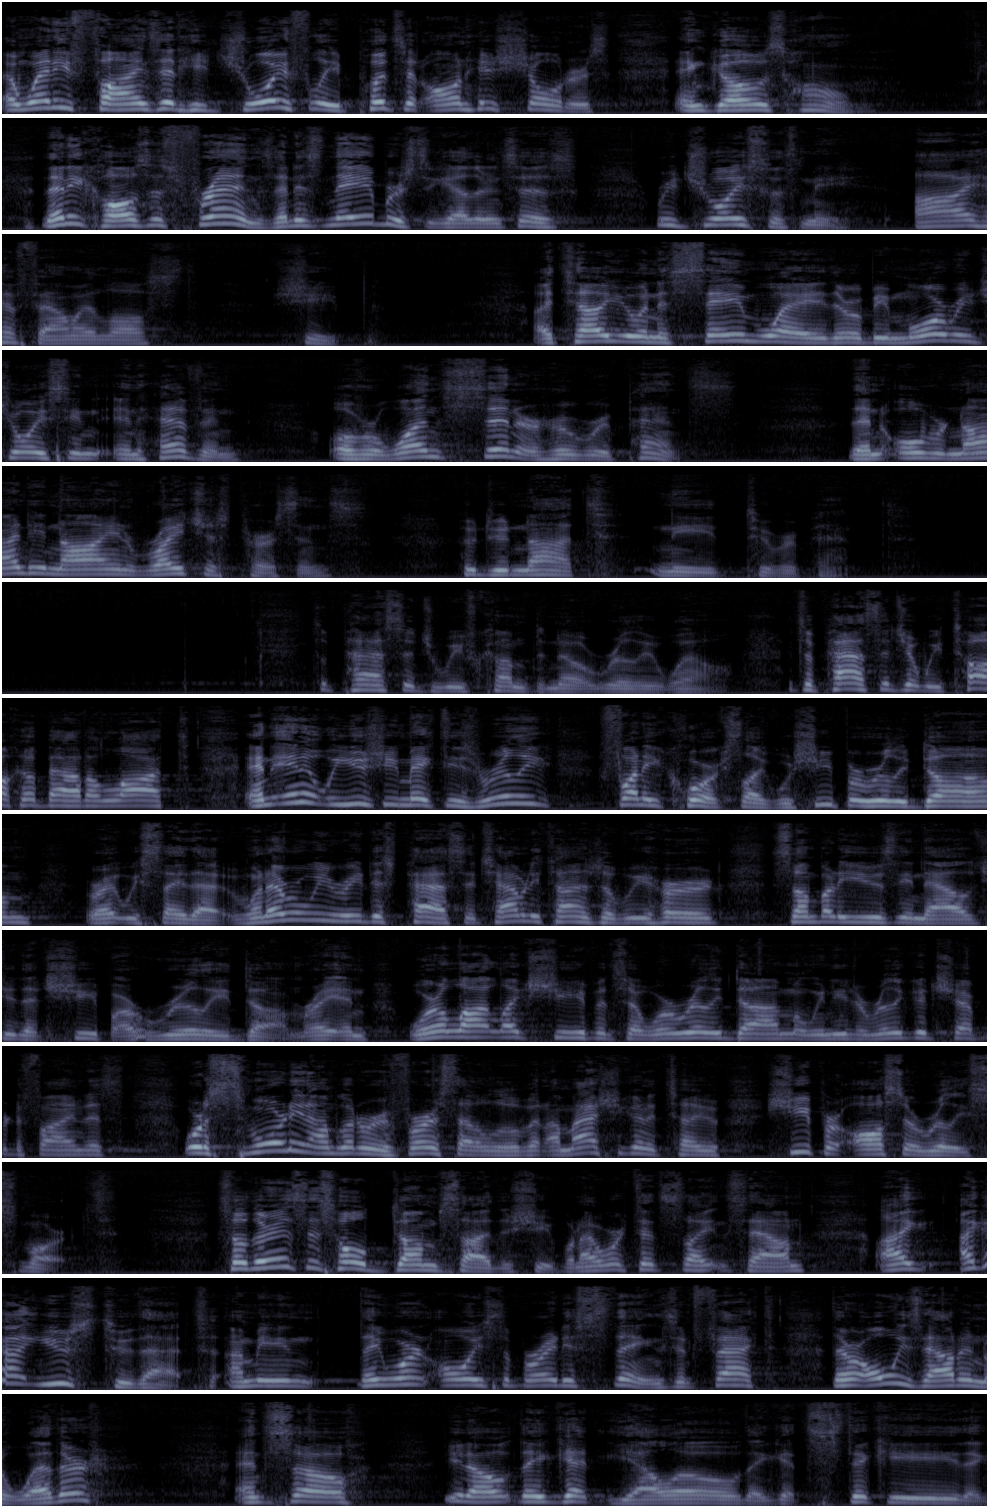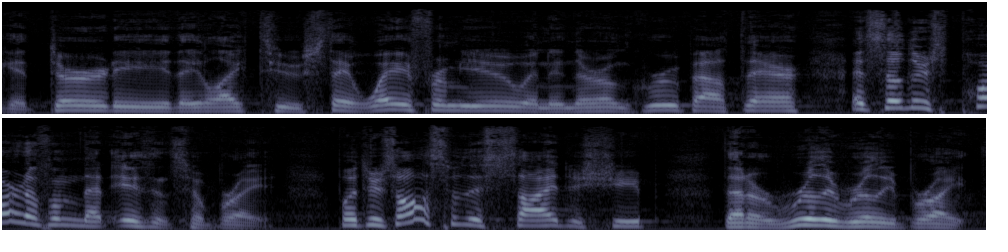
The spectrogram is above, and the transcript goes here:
And when he finds it, he joyfully puts it on his shoulders and goes home. Then he calls his friends and his neighbors together and says, Rejoice with me. I have found my lost sheep. I tell you, in the same way, there will be more rejoicing in heaven over one sinner who repents than over 99 righteous persons who do not need to repent. It's a passage we've come to know really well. It's a passage that we talk about a lot, and in it we usually make these really funny quirks like, well, sheep are really dumb, right? We say that. Whenever we read this passage, how many times have we heard somebody use the analogy that sheep are really dumb, right? And we're a lot like sheep, and so we're really dumb, and we need a really good shepherd to find us. Well, this morning I'm going to reverse that a little bit. I'm actually going to tell you sheep are also really smart. So there is this whole dumb side to sheep. When I worked at Sight and Sound, I, I got used to that. I mean, they weren't always the brightest things. In fact, they're always out in the weather. And so you know, they get yellow, they get sticky, they get dirty, they like to stay away from you and in their own group out there. And so there's part of them that isn't so bright. But there's also this side to sheep that are really, really bright.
